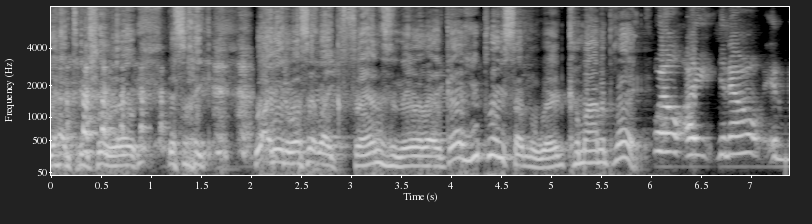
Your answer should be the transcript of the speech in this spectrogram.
Yeah, did you really? It's like, well, I mean, was it like friends and they were like, oh, you play something weird, come on and play? Well, I, you know, it,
